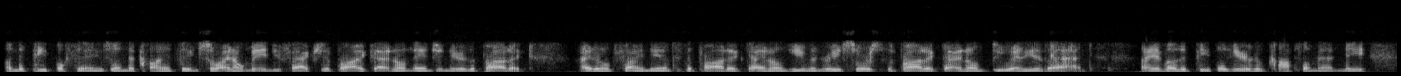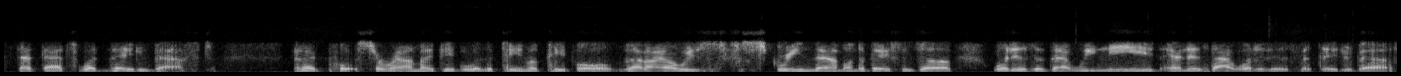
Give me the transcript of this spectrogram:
on the people things, on the client things. So I don't manufacture the product. I don't engineer the product. I don't finance the product. I don't human resource the product. I don't do any of that. I have other people here who compliment me that that's what they do best. And I put, surround my people with a team of people that I always screen them on the basis of what is it that we need and is that what it is that they do best.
